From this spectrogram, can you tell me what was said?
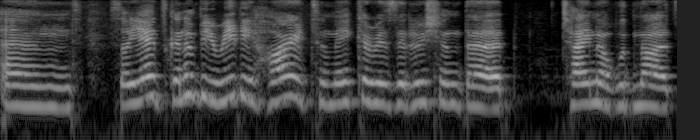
And so yeah, it's gonna be really hard to make a resolution that China would not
